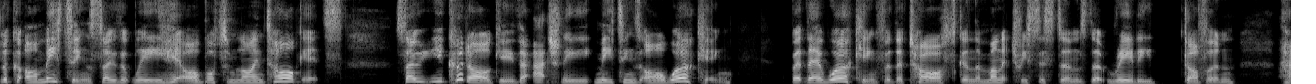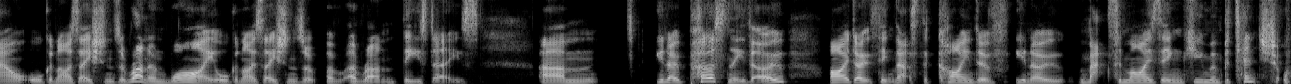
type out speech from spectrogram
look at our meetings so that we hit our bottom line targets. So you could argue that actually meetings are working, but they're working for the task and the monetary systems that really govern how organizations are run and why organizations are, are, are run these days. Um, you know, personally, though, I don't think that's the kind of, you know, maximizing human potential.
